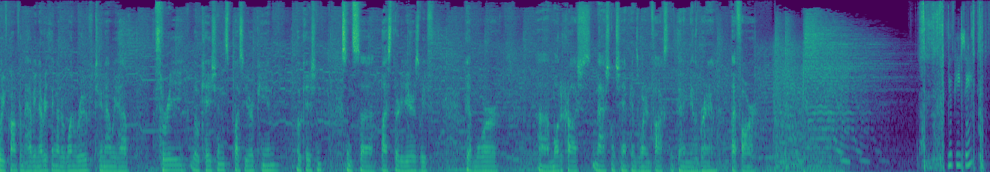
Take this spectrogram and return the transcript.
We've gone from having everything under one roof to now we have three locations plus a European location. Since uh, last 30 years, we've we have more uh, motocross national champions wearing Fox than any other brand by far. UPC?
